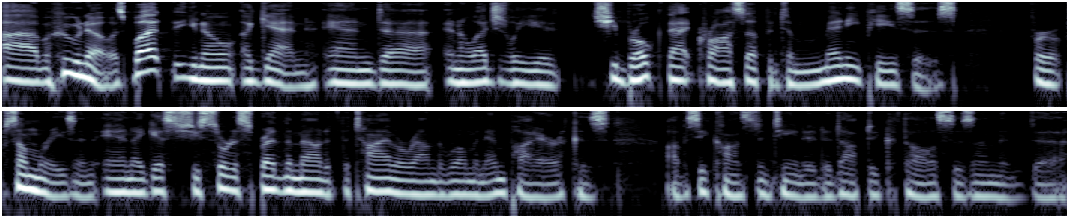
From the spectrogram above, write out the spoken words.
um, who knows? But you know again and uh, and allegedly she broke that cross up into many pieces for some reason. And i guess she sort of spread them out at the time around the roman empire because obviously constantine had adopted catholicism and uh,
